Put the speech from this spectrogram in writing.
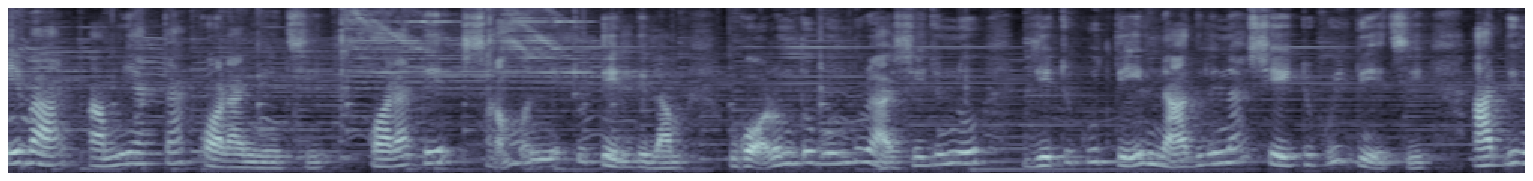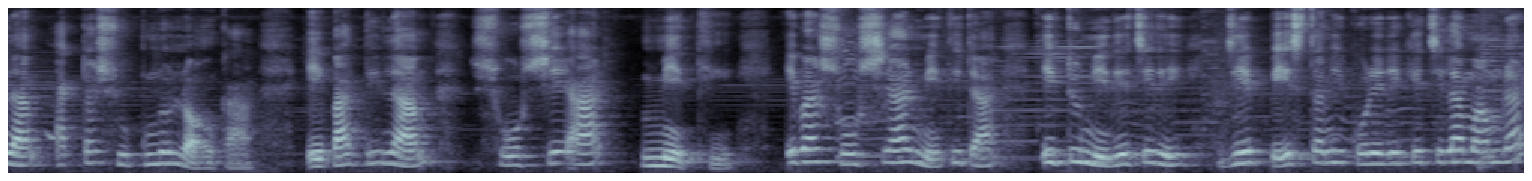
এবার আমি একটা কড়া নিয়েছি। কড়াতে সামান্য একটু তেল দিলাম। গরম তো বন্ধুরা সেই জন্য যেটুকু তেল না দিলে না সেইটুকুই দিয়েছি। আর দিলাম একটা শুকনো লঙ্কা। এবার দিলাম সর্ষে আর মেথি। এবার সর্ষে আর মেথিটা একটু নেড়ে চেড়ে যে পেস্ট আমি করে রেখেছিলাম আমরা,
